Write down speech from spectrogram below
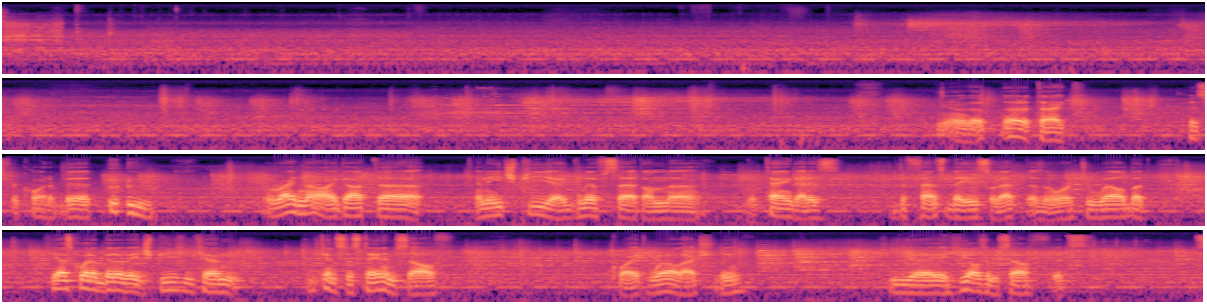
Yeah, that, that attack hits for quite a bit. right now I got uh, an HP uh, glyph set on the, the tank that is defense based, so that doesn't work too well, but he has quite a bit of HP, he can, he can sustain himself quite well actually. He uh, heals himself, it's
